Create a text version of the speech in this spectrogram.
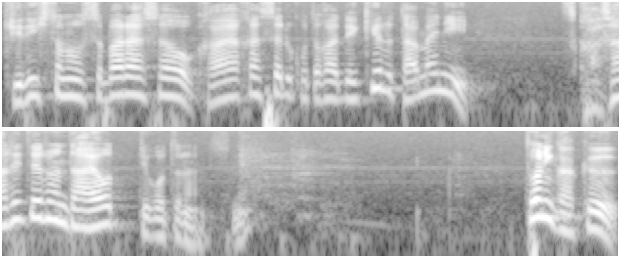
キリストの素晴らしさを輝かせることができるために使わされてるんだよっていうことなんですね。とにかく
